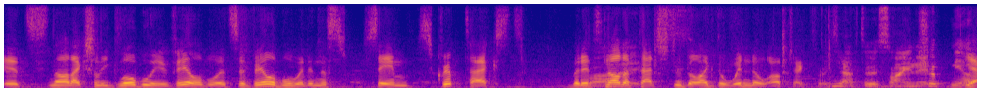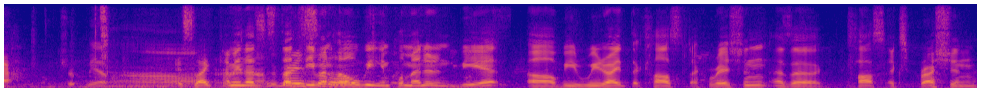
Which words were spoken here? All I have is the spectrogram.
it's not actually globally available. It's available within the same script text, but it's not attached to the like the window object, for example. You have to assign it. Trip me up. Yeah. Trip me up. It's like I mean, that's it's that's even how we implemented in V8. Uh, we rewrite the class declaration as a class expression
